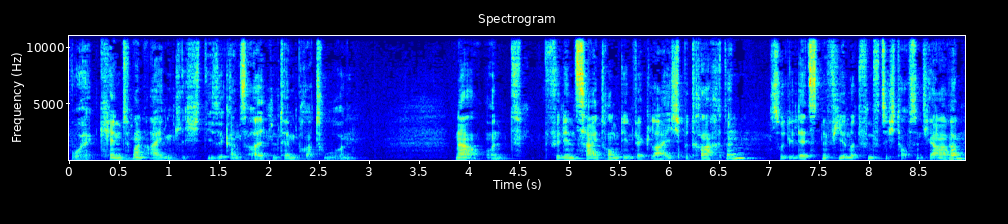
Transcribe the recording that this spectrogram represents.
Woher kennt man eigentlich diese ganz alten Temperaturen? Na, und für den Zeitraum, den wir gleich betrachten, so die letzten 450.000 Jahre,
